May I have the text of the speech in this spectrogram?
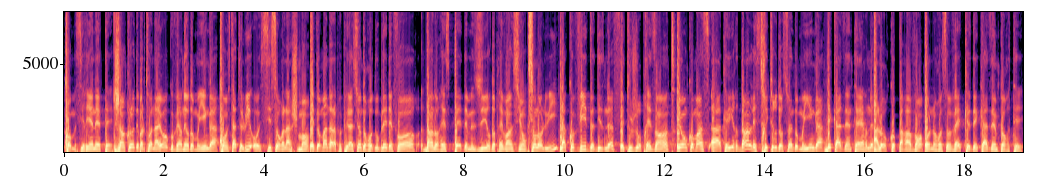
comme si rien n'était. Jean-Claude Bartuanayo, gouverneur de Muyinga, constate lui aussi ce relâchement et demande à la population de redoubler d'efforts dans le respect des mesures de prévention. Selon lui, la COVID-19 est toujours présente et on commence à accueillir dans les structures de soins de Muyinga des cas internes, alors qu'auparavant, on ne recevait que des cas importés.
